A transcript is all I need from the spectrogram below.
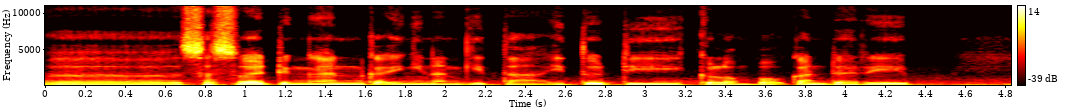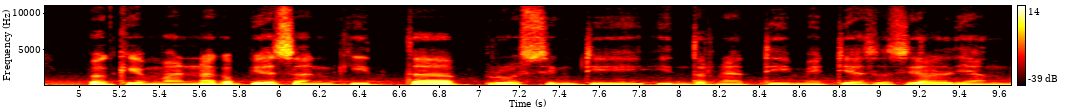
uh, sesuai dengan keinginan kita. Itu dikelompokkan dari bagaimana kebiasaan kita browsing di internet di media sosial yang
